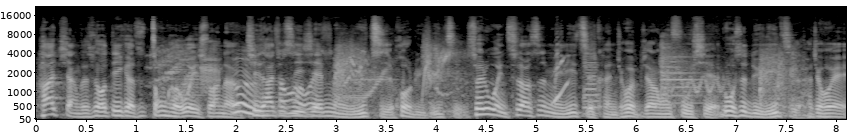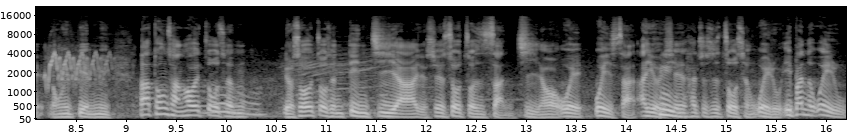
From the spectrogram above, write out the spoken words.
他讲的说，第一个是综合胃酸的，其实它就是一些镁离子或铝离子。所以如果你吃到是镁离子，可能就会比较容易腹泻；如果是铝离子，它就会容易便秘。那通常它会做成，有时候会做成定剂啊，有些时候做成散剂，然后胃胃散啊，有一些它就是做成胃乳。一般的胃乳，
